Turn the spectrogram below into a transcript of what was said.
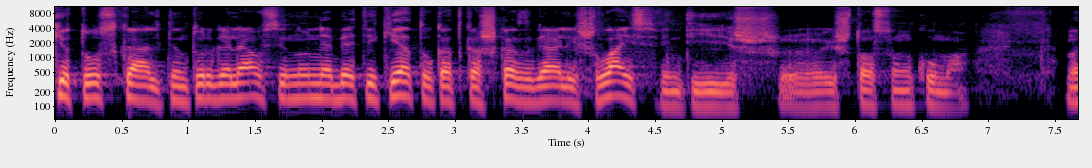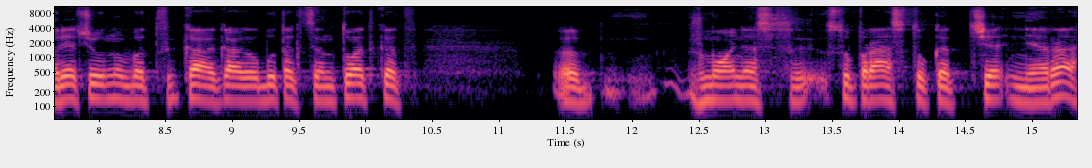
kitus kaltintų ir galiausiai nu, nebetikėtų, kad kažkas gali išlaisvinti jį iš, iš to sunkumo. Norėčiau, nu, bet ką, ką galbūt akcentuoti, kad uh, žmonės suprastų, kad čia nėra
